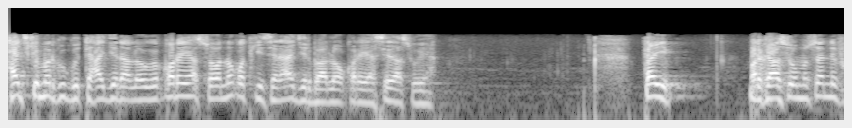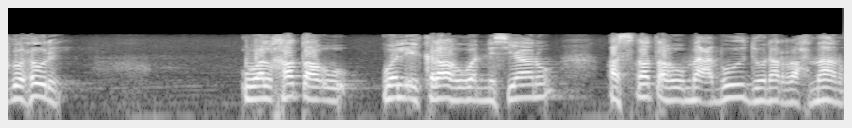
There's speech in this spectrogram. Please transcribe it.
xajka markuu guta ajira looga qoraya soo noqodkiisana ajir baa loo qoraya sidaas weyaan ayib markaasuu musanifku wuxuu iri wاlkhaطأu wاlإkraahu wالnisyaanu asqaطahu macbuuduna الraxmaanu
